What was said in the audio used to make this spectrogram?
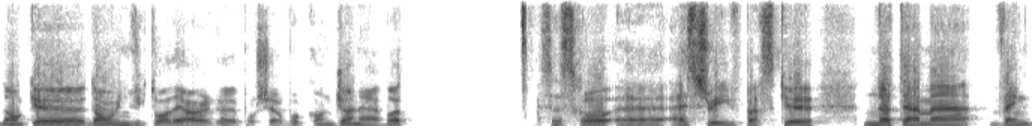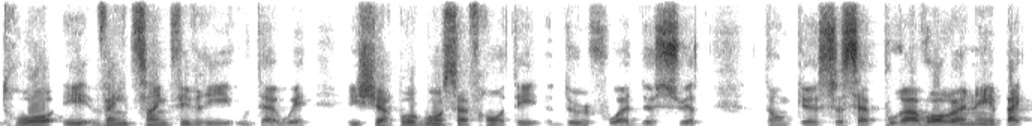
donc euh, dont une victoire d'ailleurs pour Sherbrooke contre John Abbott. Ce sera à suivre parce que notamment 23 et 25 février, Outaouais et Sherbrooke vont s'affronter deux fois de suite. Donc, ça, ça pourrait avoir un impact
